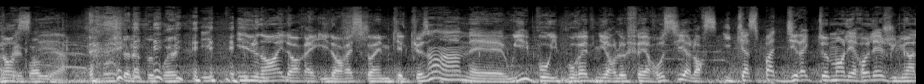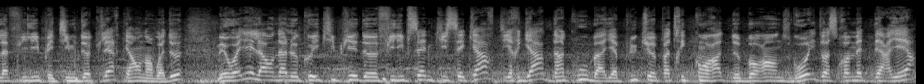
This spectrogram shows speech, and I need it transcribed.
Non, à peu près. il, il- non, il, aurait- il en reste quand même quelques-uns, hein, mais oui, il, pour- il pourrait venir le faire aussi. Alors, il casse pas directement les relais, Julien Lafilippe et Tim Declercq, hein, on en voit deux. Mais vous voyez, là, on a le coéquipier de Philipsen qui s'écarte, il regarde, d'un coup, bah, il n'y a plus que Patrick Conrad de Bora Hansgrohe, il doit se remettre derrière,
